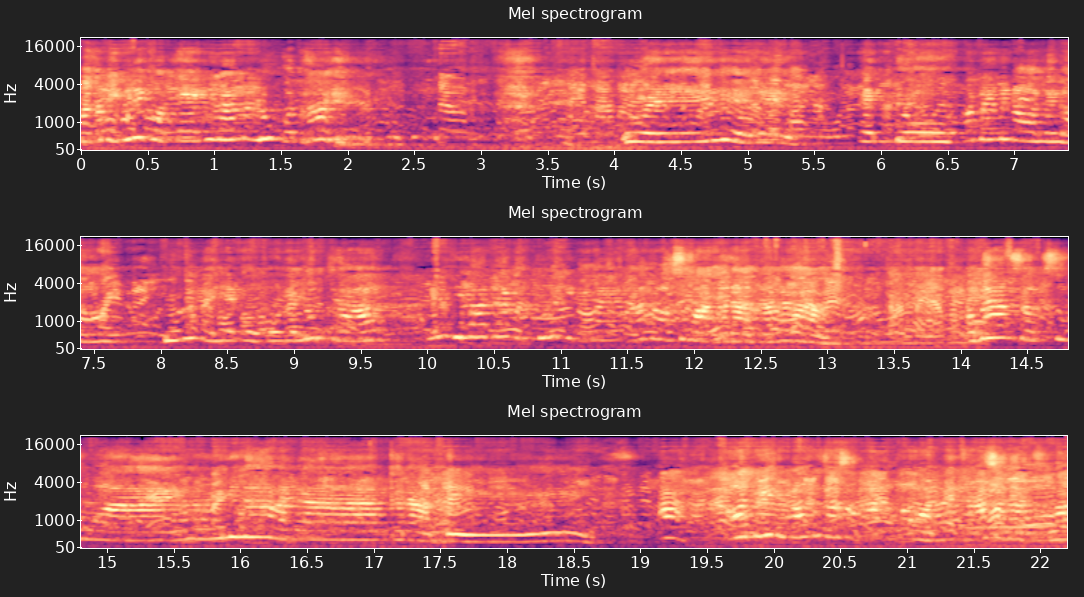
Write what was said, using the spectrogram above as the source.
ปกติไม่ได้กดเองใช่ไหมมันลูกกดให้อุ้ยเนี่ยเอ็นดูเอาแม่ไม่นอนเลยเหรอดูตั้งแต่เย็นโอ้โหยันลูกเช้านี่ที่บ้านแม่ทำธุรกิจอะไรนะนอนสว่างขนาดนั้นอะตามไปแล้วค่ะเอาแม่เสริมสวยโอ้ยไม่น่ารักงามขนาดนี้อะตอนนี้ถึงน้องประชาสัมพันธ์ก่อนนะคะสำหรับใคร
